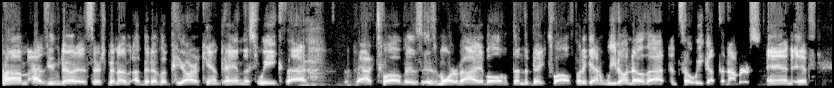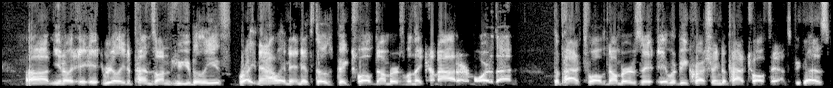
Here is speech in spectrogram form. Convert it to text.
um, as you've noticed, there's been a, a, bit of a PR campaign this week that the Pac-12 is is more valuable than the Big 12. But again, we don't know that until we get the numbers. And if um, you know, it, it, really depends on who you believe right now. And, and, if those Big 12 numbers, when they come out, are more than the Pac 12 numbers, it, it, would be crushing to Pac 12 fans because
